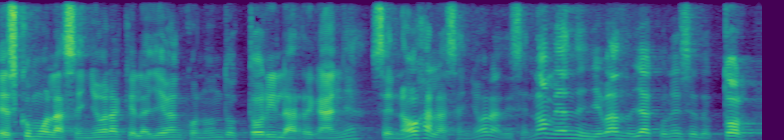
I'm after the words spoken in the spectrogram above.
Es como la señora que la llevan con un doctor y la regaña. Se enoja la señora. Dice, no me anden llevando ya con ese doctor.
